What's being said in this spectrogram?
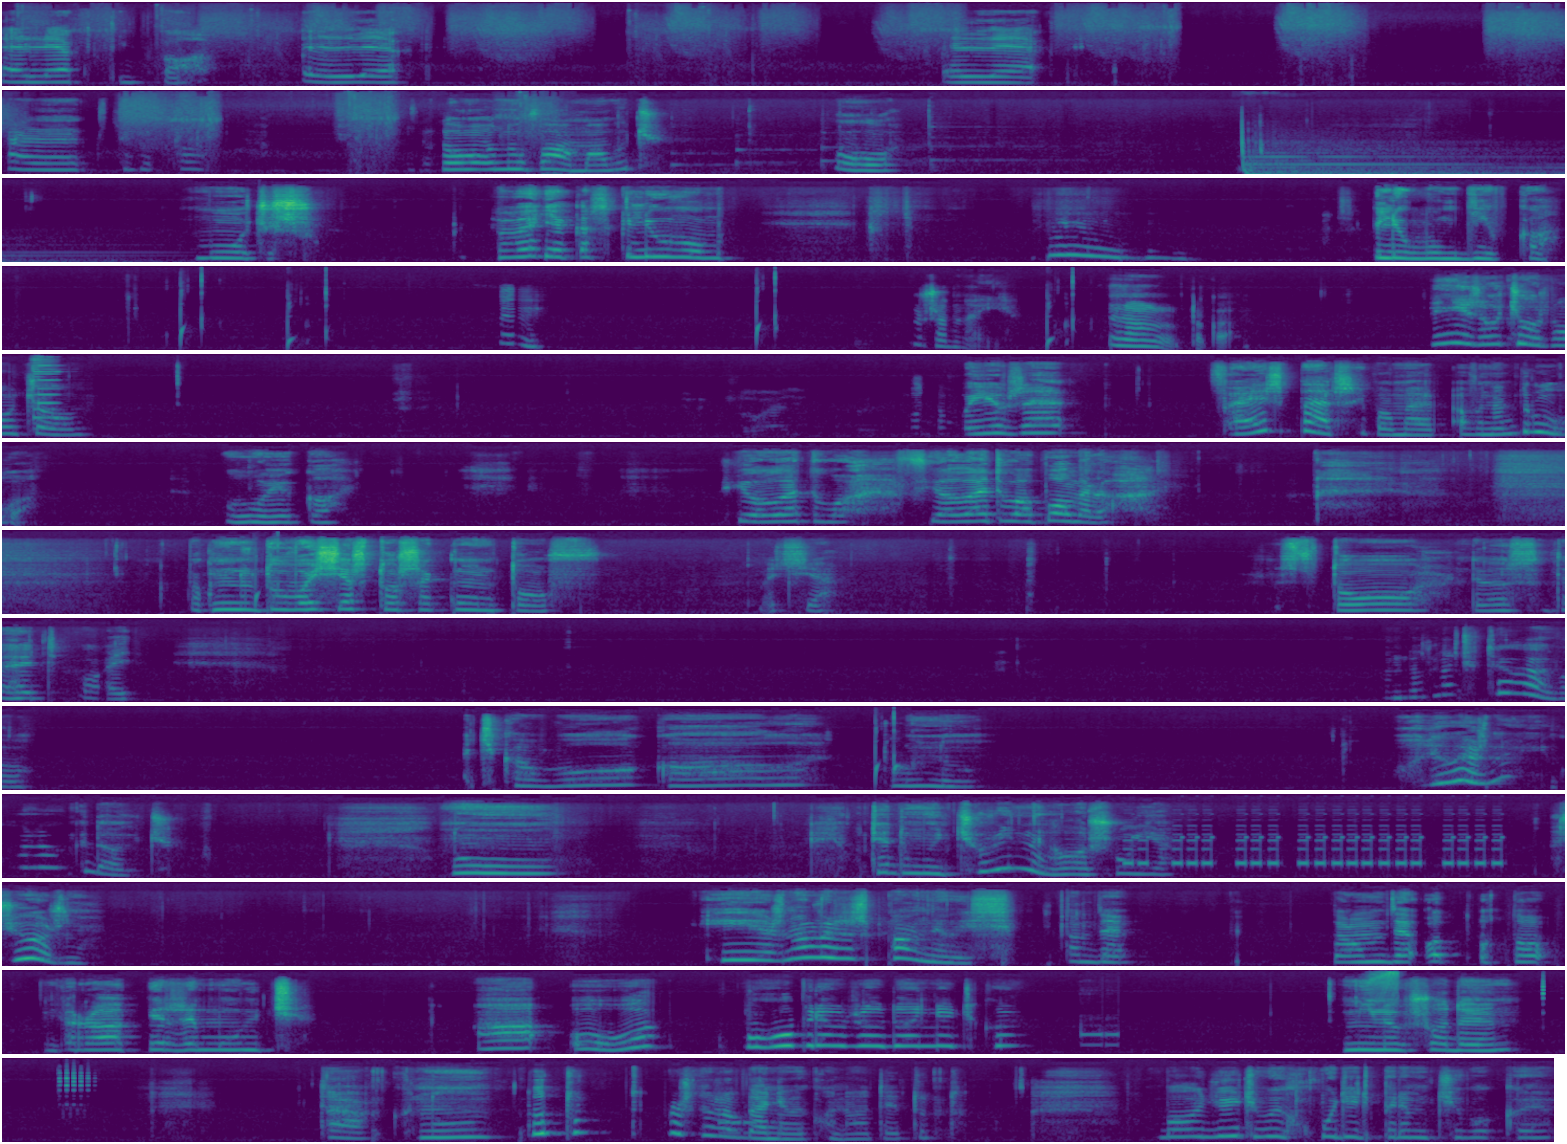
Електрика. Електрика. Електрика. Електрика. То нова, мабуть. Ого. Мочиш. Диви, яка з клювом. З клювом дівка. Жодна є. Ну, така. Ні, звучу, звучу. Ви вже Фейс перший помер, а вона друга. Ой, яка. Фіолетова, фіолетова помера. Так, ну то вообще 100 секундов. Вообще. 199. Ой. Ну, значит, и левел. Калтуну. Олівер, ну нікого не викидають. Ну. От я думаю, чого він не галашує? Серйозно. І знову заспавнились. Там, де. Там, де от, ото рапи римують. А, ого, ого, прям завданнячко. Мінус один. Так, ну, тут, тут просто завдання виконати. Тут Балдіть виходять прям чуваки.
